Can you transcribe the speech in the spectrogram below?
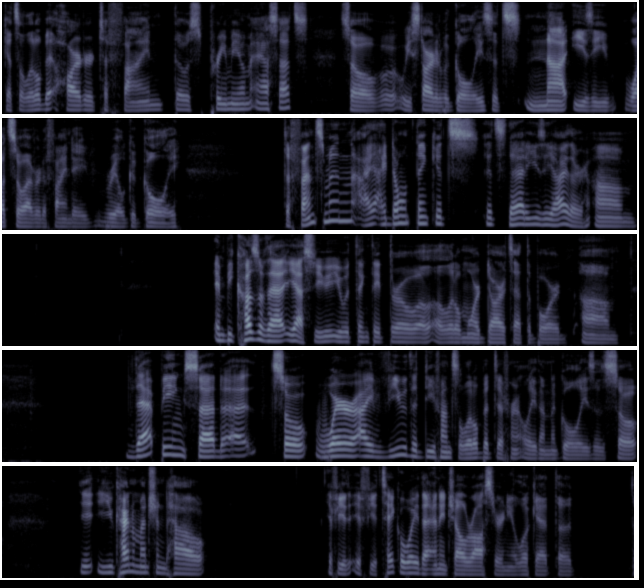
gets a little bit harder to find those premium assets. So we started with goalies. It's not easy whatsoever to find a real good goalie. Defenseman, I, I don't think it's it's that easy either. Um, and because of that, yes, you you would think they'd throw a, a little more darts at the board. Um, that being said, uh, so where I view the defense a little bit differently than the goalies is so you kind of mentioned how if you if you take away the NHL roster and you look at the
